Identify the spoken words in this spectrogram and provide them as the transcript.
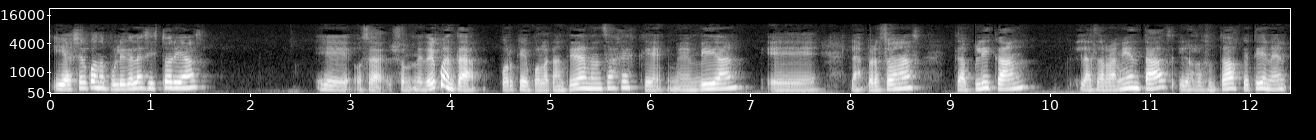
Y ayer cuando publiqué las historias, eh, o sea, yo me doy cuenta, ¿por qué? Por la cantidad de mensajes que me envían eh, las personas que aplican las herramientas y los resultados que tienen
